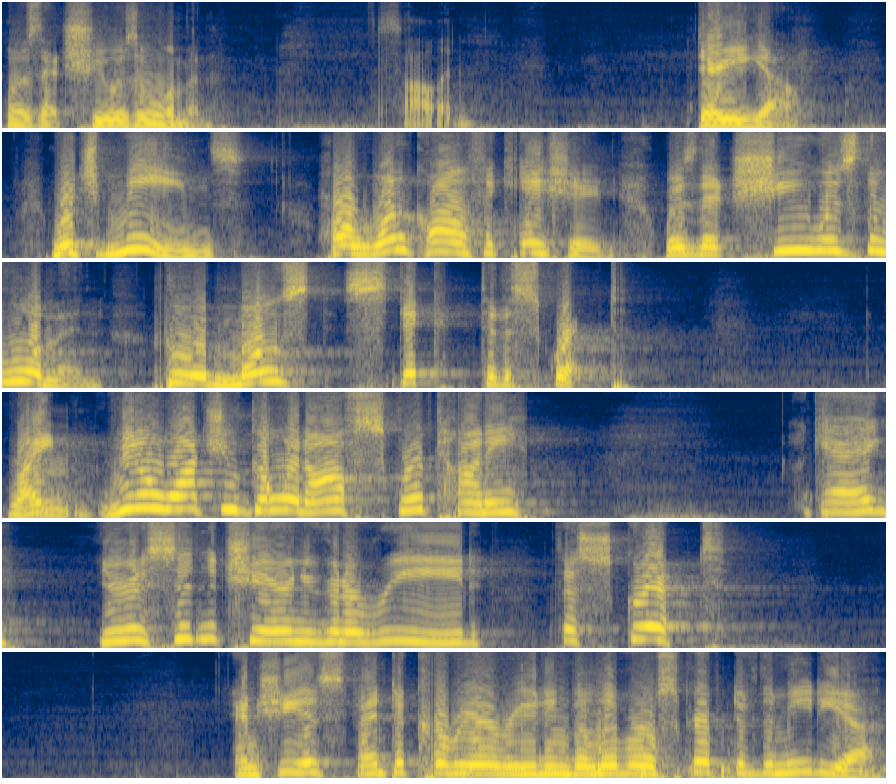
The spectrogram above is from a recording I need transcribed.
was that she was a woman. Solid. There you go. Which means her one qualification was that she was the woman who would most stick to the script. Right? Mm. We don't want you going off script, honey. Okay? You're going to sit in the chair and you're going to read the script. And she has spent a career reading the liberal script of the media.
